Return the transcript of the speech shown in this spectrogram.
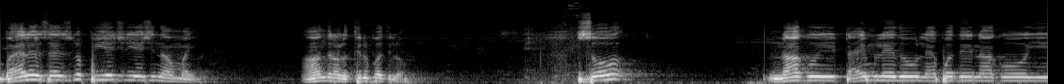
బయాలజీ సైన్స్లో పిహెచ్డి చేసింది ఆ అమ్మాయి ఆంధ్రాలో తిరుపతిలో. సో నాకు ఈ టైం లేదు లేకపోతే నాకు ఈ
